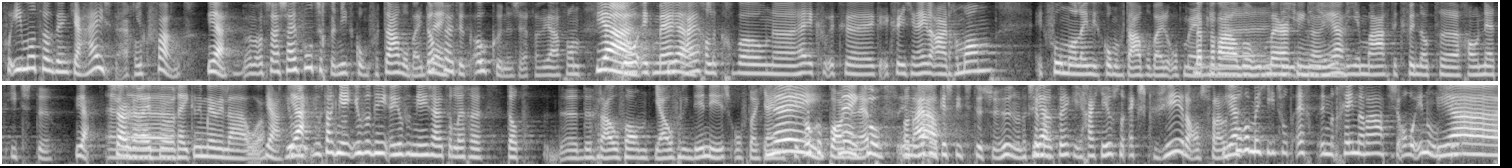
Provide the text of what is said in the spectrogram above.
voor iemand terwijl ik denk, ja, hij is het eigenlijk fout. Ja, Want zij, zij voelt zich er niet comfortabel bij. Dat Nee. zou je natuurlijk ook kunnen zeggen. Ja, van, ja. Joh, ik merk ja. eigenlijk gewoon, eh, hè, ik, ik, eh, ik, ik vind je een hele aardige man. Ik voel me alleen niet comfortabel bij de opmerkingen. bepaalde eh, die- opmerkingen, die, je- ja. die je maakt. Ik vind dat eh, gewoon net iets te. Ja, En, zou je daar eh, even rekening mee willen houden? Ja, je, hoeft, je, hoeft niet, je, hoeft niet, je hoeft ook niet eens uit te leggen dat de, de vrouw van jouw vriendin is. Of dat jij Nee, misschien ook een partner nee, hebt. klopt, Want inderdaad. eigenlijk is het iets tussen hun. Want ik zeg Ja. je, gaat je heel snel excuseren als vrouw. Het is toch een beetje iets wat echt in de generaties al in ons zit. Je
